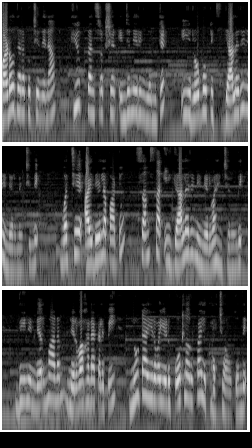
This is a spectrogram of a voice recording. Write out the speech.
వడోదరకు చెందిన క్యూబ్ కన్స్ట్రక్షన్ ఇంజనీరింగ్ లిమిటెడ్ ఈ రోబోటిక్స్ గ్యాలరీని నిర్మించింది. వచ్చే ఐదేళ్ళ పాటు సంస్థ ఈ గ్యాలరీని నిర్వహించనుంది. దీని నిర్మాణం నిర్వహణ కలిపి నూట ఇరవై ఏడు కోట్ల రూపాయలు ఖర్చు అవుతుంది.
